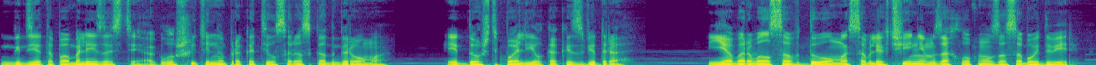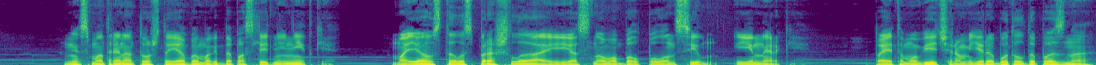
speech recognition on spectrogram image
Где-то поблизости оглушительно прокатился раскат грома, и дождь полил, как из ведра. Я ворвался в дом и с облегчением захлопнул за собой дверь. Несмотря на то, что я вымок до последней нитки, моя усталость прошла, и я снова был полон сил и энергии. Поэтому вечером я работал допоздна,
